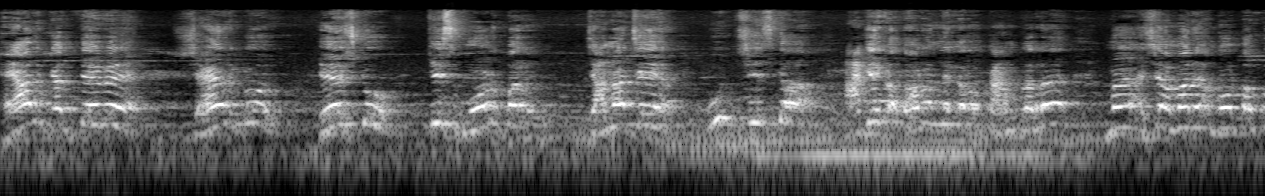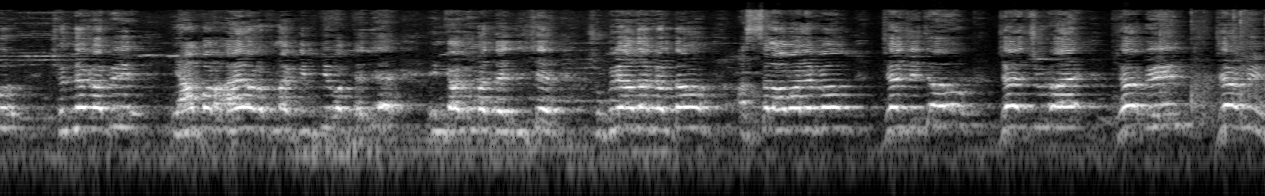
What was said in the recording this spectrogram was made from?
ख्याल करते हुए शहर को, देश को किस मोड़ पर जाना चाहिए उस चीज़ का आगे का धोरण लेकर वो काम कर रहे हैं। मैं ऐसे हमारे अमोल बाबू शिंदे का भी यहाँ पर आए और अपना कीमती वक्त दे इनका भी मैं तेजी से शुक्रिया अदा करता हूँ। अस्सलाम जय जिजाऊ। जय चुराय जय भीम। जय भीम।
